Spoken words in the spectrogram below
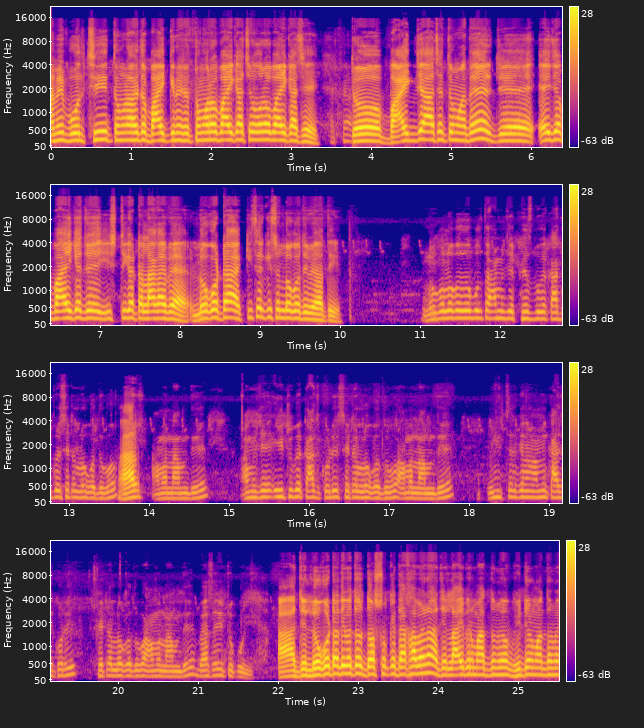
আমি বলছি তোমরা হয়তো বাইক কিনেছো তোমারও বাইক আছে ওরও বাইক আছে। আচ্ছা। তো বাইক যে আছে তোমাদের যে এই যে বাইকে যে স্টিকারটা লাগাবে লোগোটা কিসের কিসের লোগো দিবে হাতে? লোগো লোগো দেবো বলতে আমি যে ফেসবুকে কাজ করি সেটা লোগো দেবো। আর? আমার নাম দিয়ে। আমি যে ইউটিউবে কাজ করি সেটা লোগো দেবো আমার নাম দিয়ে। ইনস্টাগ্রামে আমি কাজ করি সেটা লোগো দেবো আমার নাম দিয়ে। ব্যাস এইটুকুই। আর যে লোগোটা দিবে তো দর্শককে দেখাবে না? যে লাইভের মাধ্যমে হোক ভিডিওর মাধ্যমে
